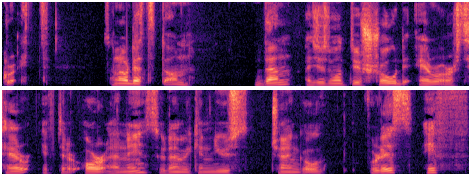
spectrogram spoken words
great. So now that's done. Then I just want to show the errors here if there are any. So then we can use Django for this. If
